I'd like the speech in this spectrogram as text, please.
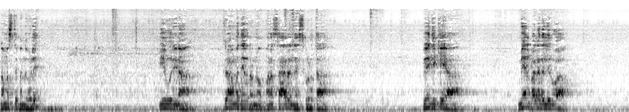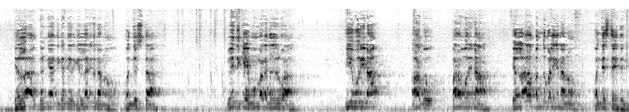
ನಮಸ್ತೆ ಬಂಧುಗಳೇ. ಈ ಊರಿನ ಗ್ರಾಮ ದೇವರನ್ನು ಮನಸಾರ ನೆನೆಸಿಕೊಳ್ಳುತ್ತಾ ವೇದಿಕೆಯ ಮೇಲ್ಭಾಗದಲ್ಲಿರುವ ಎಲ್ಲ ಗಣ್ಯಾದಿ ಗಣ್ಯರಿಗೆ ಎಲ್ಲರಿಗೂ ನಾನು ವಂದಿಸುತ್ತಾ ವೇದಿಕೆಯ ಮುಂಭಾಗದಲ್ಲಿರುವ ಈ ಊರಿನ ಹಾಗೂ ಪರ ಊರಿನ ಎಲ್ಲ ಬಂಧುಗಳಿಗೆ ನಾನು ವಂದಿಸ್ತಾ ಇದ್ದೇನೆ.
